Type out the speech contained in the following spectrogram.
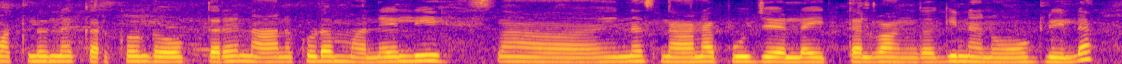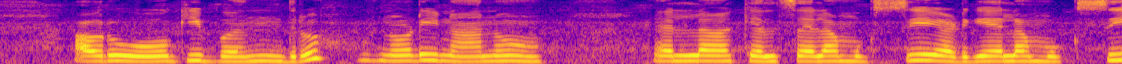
ಮಕ್ಕಳನ್ನೇ ಕರ್ಕೊಂಡು ಹೋಗ್ತಾರೆ. ನಾನು ಕೂಡ ಮನೇಲಿ ಇನ್ನು ಸ್ನಾನ ಪೂಜೆ ಎಲ್ಲ ಇತ್ತಲ್ವ, ಹಂಗಾಗಿ ನಾನು ಹೋಗಲಿಲ್ಲ. ಅವರು ಹೋಗಿ ಬಂದರು. ನೋಡಿ ನಾನು ಎಲ್ಲ ಕೆಲಸ ಎಲ್ಲ ಮುಗಿಸಿ, ಅಡುಗೆ ಎಲ್ಲ ಮುಗಿಸಿ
